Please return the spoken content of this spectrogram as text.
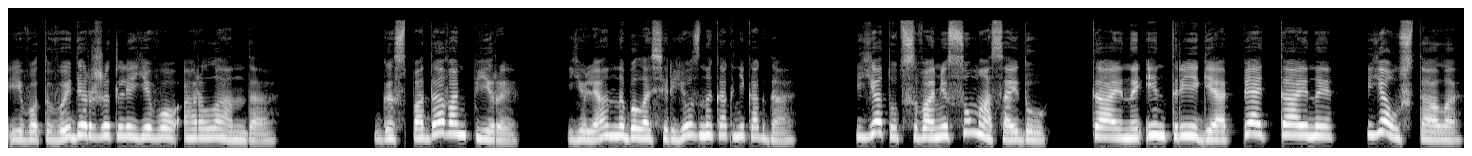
И вот выдержит ли его Орландо? Господа вампиры, Юлианна была серьезна как никогда. Я тут с вами с ума сойду. Тайны, интриги, опять тайны. Я устала.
